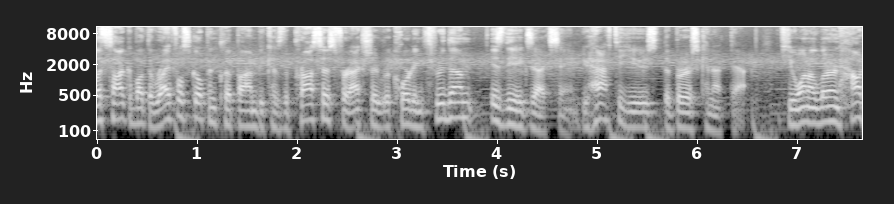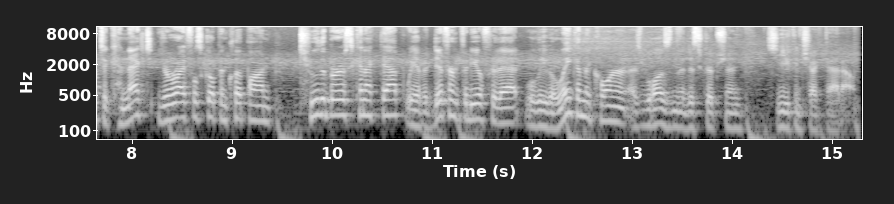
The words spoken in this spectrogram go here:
Let's talk about the rifle scope and clip-on because the process for actually recording through them is the exact same. You have to use the Burris Connect app. If you want to learn how to connect your rifle scope and clip-on to the Burris Connect app, we have a different video for that. We'll leave a link in the corner as well as in the description so you can check that out.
